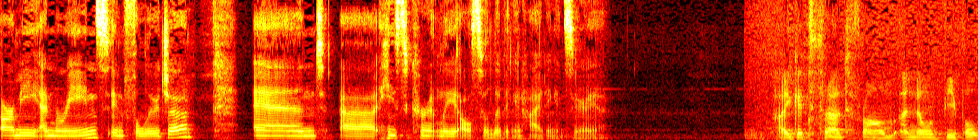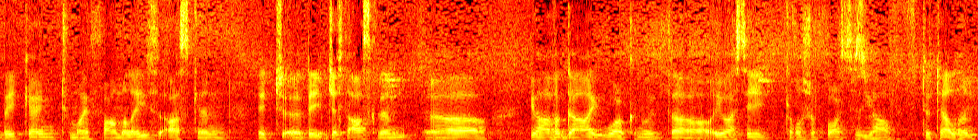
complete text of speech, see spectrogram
Army and Marines in Fallujah and uh, he's currently also living in hiding in Syria. I get threat from unknown people. They came to my families asking, it, uh, they just ask them, uh, you have a guy working with the USA Cultural Forces, you have to tell him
